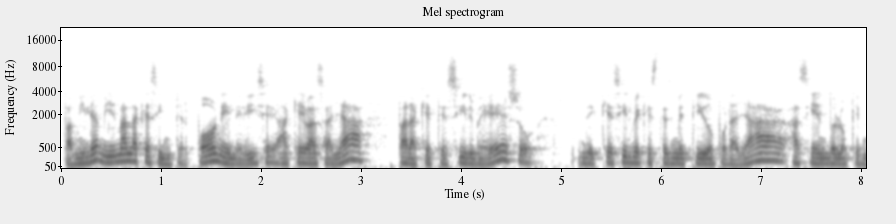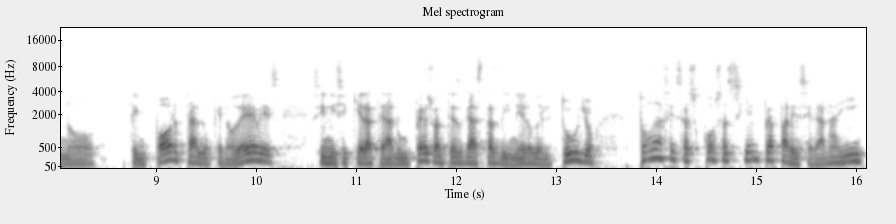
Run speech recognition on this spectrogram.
Familia misma la que se interpone y le dice, ¿a qué vas allá? ¿Para qué te sirve eso? ¿De qué sirve que estés metido por allá haciendo lo que no te importa, lo que no debes, si ni siquiera te dan un peso, antes gastas dinero del tuyo? Todas esas cosas siempre aparecerán ahí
